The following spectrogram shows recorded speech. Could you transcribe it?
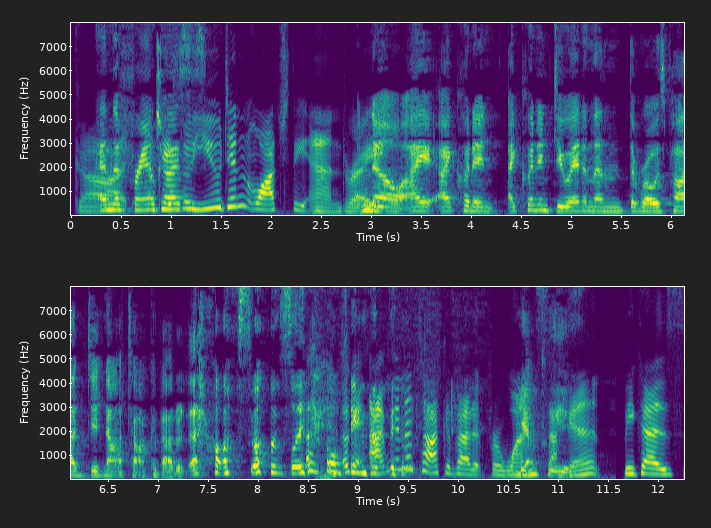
God. And the franchise. Okay, so you didn't watch the end, right? No, I, I couldn't, I couldn't do it. And then the Rose Pod did not talk about it at all. So I was like, oh Okay, I'm going to talk about it for one Yeah, second because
